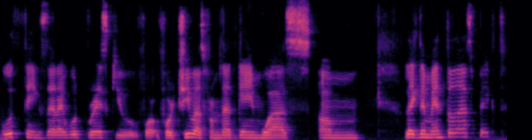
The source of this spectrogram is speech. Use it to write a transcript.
good things that I would rescue for for Chivas from that game was um like the mental aspect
